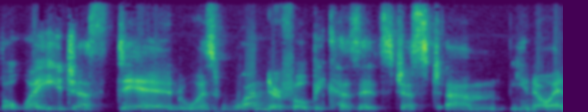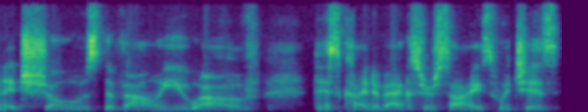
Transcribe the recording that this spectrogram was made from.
But what you just did was wonderful because it's just, um, you know, and it shows the value of this kind of exercise, which is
